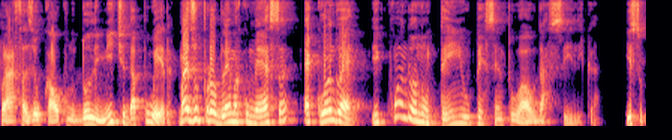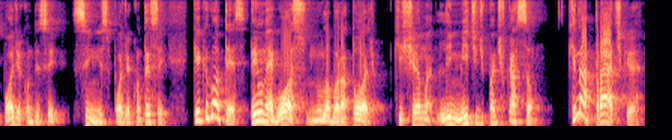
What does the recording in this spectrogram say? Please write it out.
para fazer o cálculo do limite da poeira. Mas o problema começa é quando é. E quando eu não tenho o percentual da sílica? Isso pode acontecer? Sim, isso pode acontecer. O que, que acontece? Tem um negócio no laboratório que chama limite de quantificação, que na prática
